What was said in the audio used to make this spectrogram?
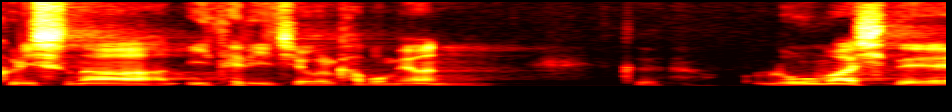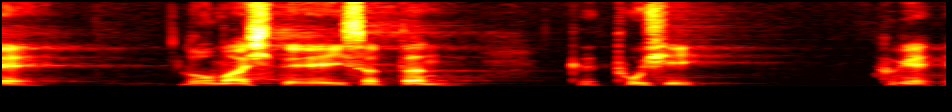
그 그리스나 이태리 지역을 가보면 그 로마 시대에 로마 시대에 있었던 그 도시 그게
